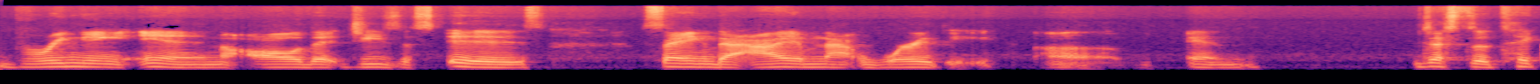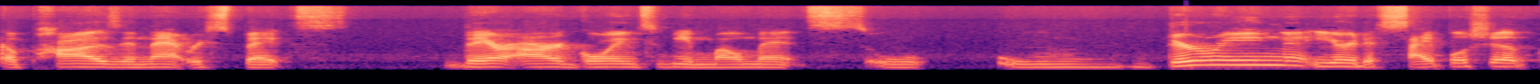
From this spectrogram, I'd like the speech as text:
bringing in all that Jesus is, saying that I am not worthy. Um, and just to take a pause in that respect, there are going to be moments during your discipleship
